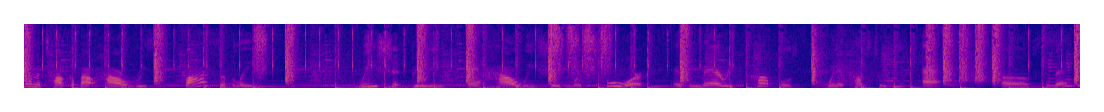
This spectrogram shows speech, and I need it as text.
want to talk about how responsibly we should be and how we should mature as married couples when it comes to the act of sex.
